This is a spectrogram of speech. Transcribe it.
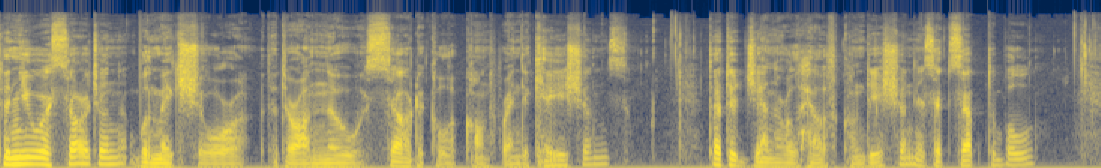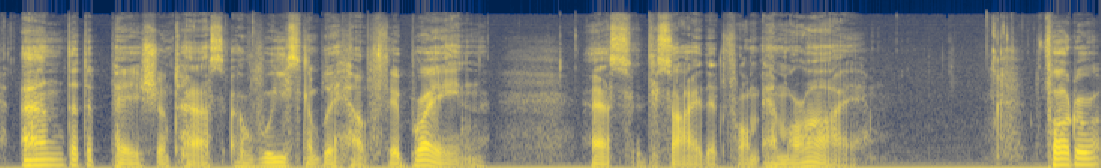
The neurosurgeon will make sure that there are no surgical contraindications, that the general health condition is acceptable, and that the patient has a reasonably healthy brain, as decided from MRI. Further,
